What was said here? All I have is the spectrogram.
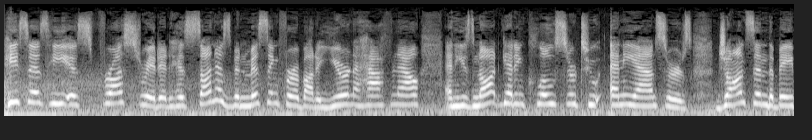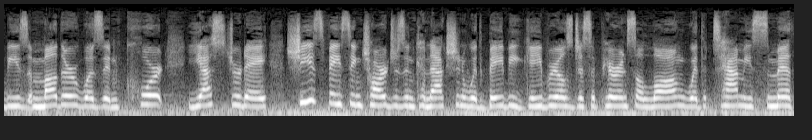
He says he is frustrated. His son has been missing for about a year and a half now, and he's not getting closer to any answers. Johnson, the baby's mother, was in court yesterday. She's facing charges in connection with baby Gabriel's disappearance, along with Tammi Smith.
